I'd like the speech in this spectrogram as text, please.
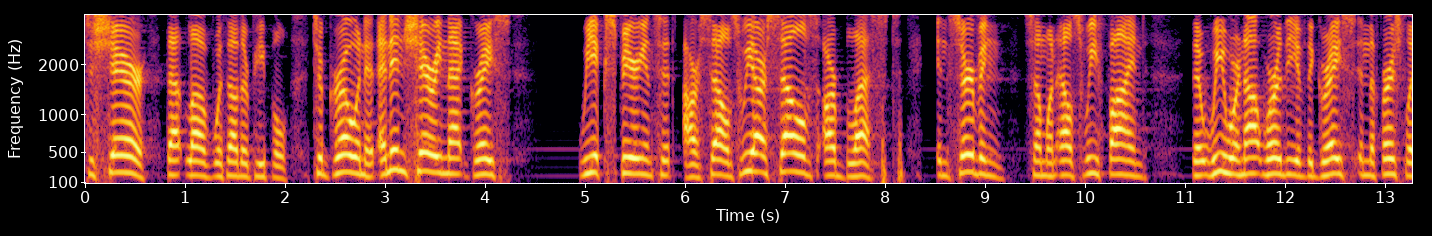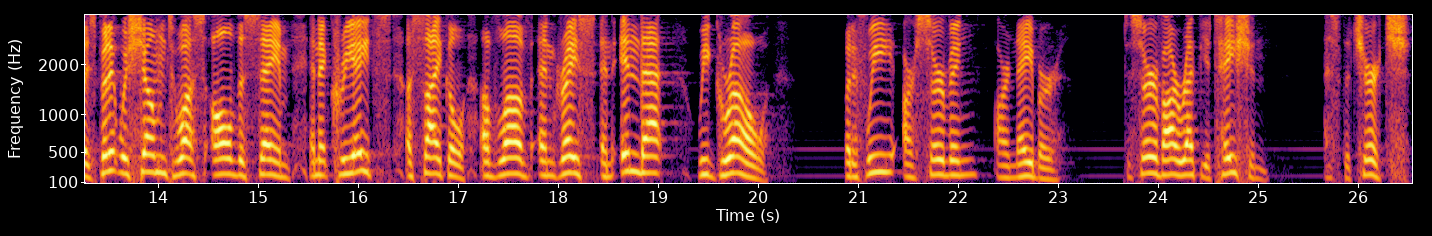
to share that love with other people, to grow in it. And in sharing that grace, we experience it ourselves. We ourselves are blessed in serving someone else, we find that we were not worthy of the grace in the first place, but it was shown to us all the same. And it creates a cycle of love and grace, and in that we grow. But if we are serving our neighbor to serve our reputation as the church,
